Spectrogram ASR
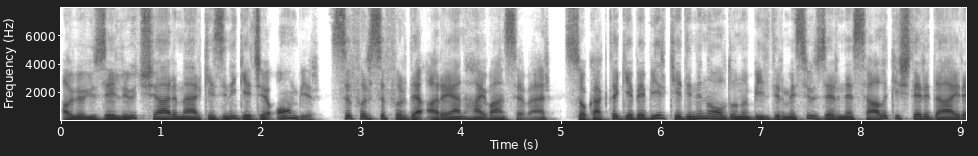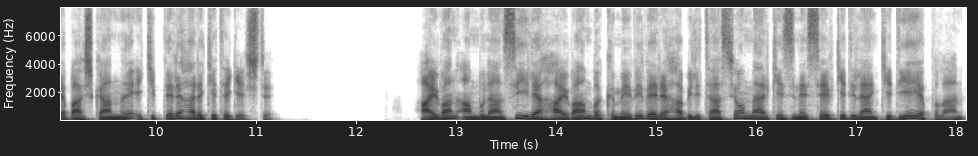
Alo 153 çağrı merkezini gece 11.00'de arayan hayvansever, sokakta gebe bir kedinin olduğunu bildirmesi üzerine Sağlık İşleri Daire Başkanlığı ekipleri harekete geçti. Hayvan ambulansı ile hayvan bakım evi ve rehabilitasyon merkezine sevk edilen kediye yapılan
